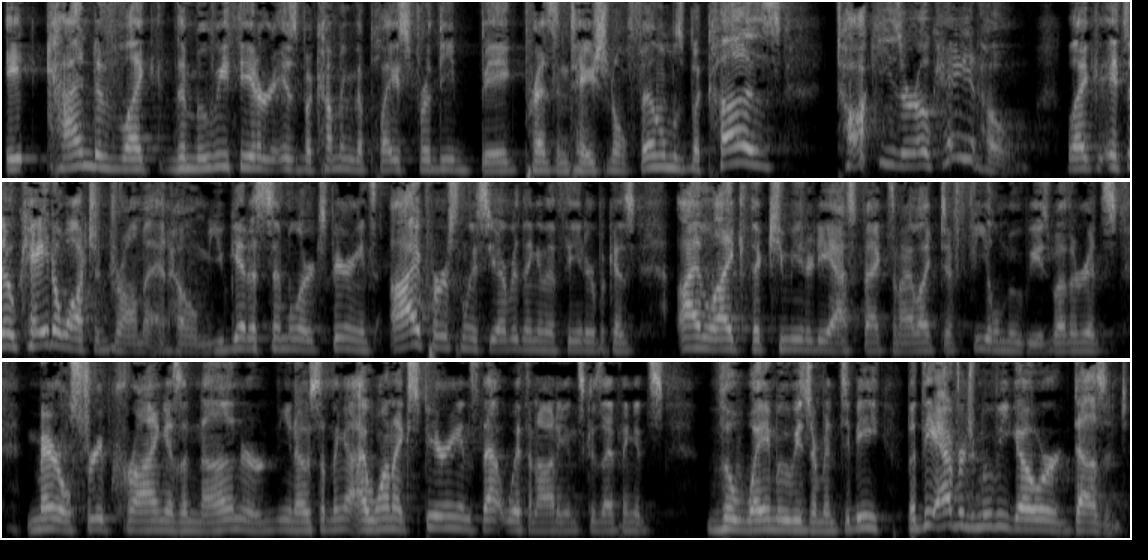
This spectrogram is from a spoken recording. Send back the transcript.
It kind of like the movie theater is becoming the place for the big presentational films because talkies are okay at home. Like it's okay to watch a drama at home. You get a similar experience. I personally see everything in the theater because I like the community aspect and I like to feel movies, whether it's Meryl Streep crying as a nun or, you know, something. I want to experience that with an audience because I think it's the way movies are meant to be. But the average moviegoer doesn't.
